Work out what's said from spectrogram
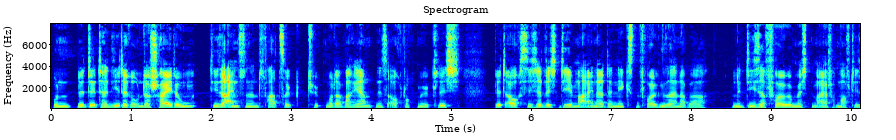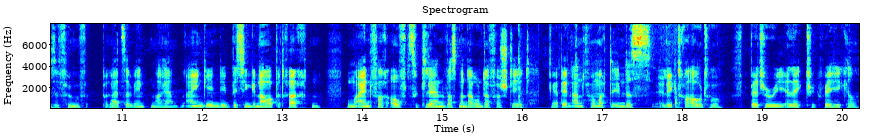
Und eine detailliertere Unterscheidung dieser einzelnen Fahrzeugtypen oder Varianten ist auch noch möglich. Wird auch sicherlich ein Thema einer der nächsten Folgen sein, aber in dieser Folge möchten wir einfach mal auf diese fünf bereits erwähnten Varianten eingehen, die ein bisschen genauer betrachten, um einfach aufzuklären, was man darunter versteht. Ja, den Anfang macht eben das Elektroauto, Battery Electric Vehicle.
